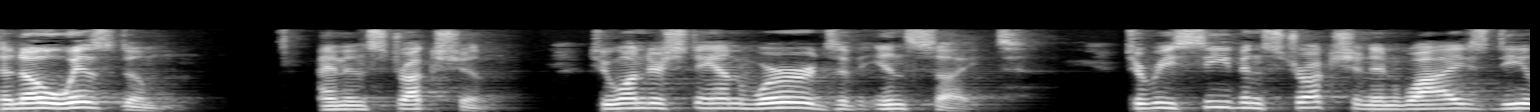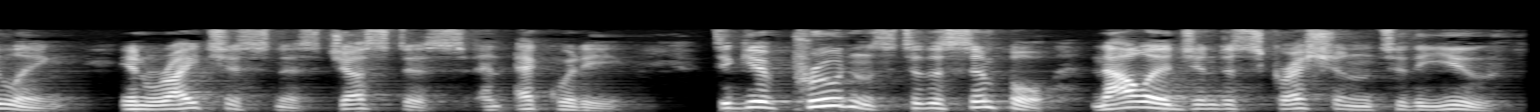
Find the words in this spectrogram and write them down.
To know wisdom and instruction to understand words of insight, to receive instruction in wise dealing, in righteousness, justice, and equity, to give prudence to the simple, knowledge and discretion to the youth.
